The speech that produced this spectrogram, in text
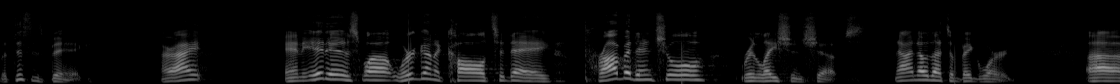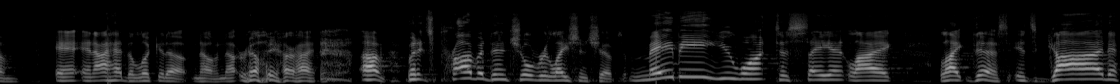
But this is big, all right? And it is what we're going to call today providential relationships. Now, I know that's a big word. Um, and, and, I had to look it up. No, not really. All right. Um, but it's providential relationships. Maybe you want to say it like, like this it's God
